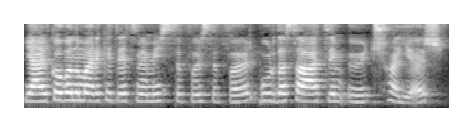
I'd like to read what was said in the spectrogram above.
Yelkovanım hareket etmemiş 00. Burada saatim 3. Hayır.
